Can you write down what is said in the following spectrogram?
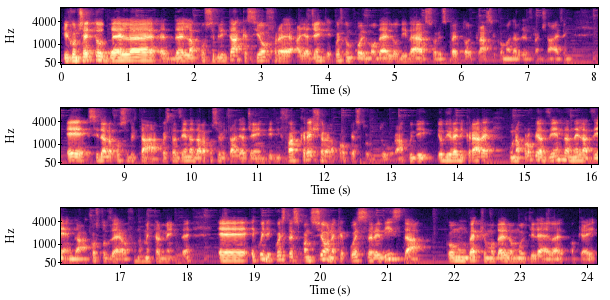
Il concetto del, della possibilità che si offre agli agenti, e questo è un po' il modello diverso rispetto al classico magari del franchising, e si dà la possibilità, questa azienda dà la possibilità agli agenti di far crescere la propria struttura, quindi io direi di creare una propria azienda nell'azienda a costo zero fondamentalmente e, e quindi questa espansione che può essere vista come un vecchio modello multilevel, ok? E,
